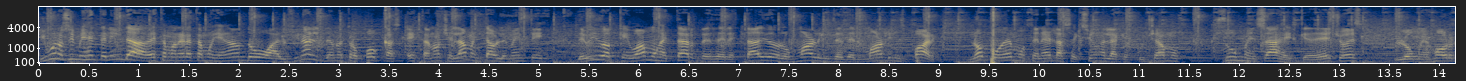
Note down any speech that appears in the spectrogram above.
Y bueno, sí, mi gente linda, de esta manera estamos llegando al final de nuestro podcast esta noche, lamentablemente, debido a que vamos a estar desde el estadio de los Marlins, desde el Marlins Park, no podemos tener la sección en la que escuchamos sus mensajes, que de hecho es lo mejor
